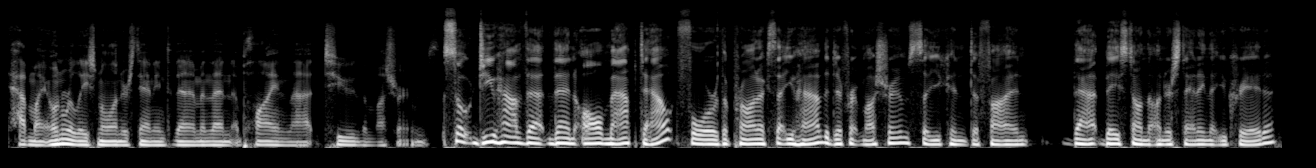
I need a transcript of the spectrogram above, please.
have my own relational understanding to them and then applying that to the mushrooms. So, do you have that then all mapped out for the products that you have, the different mushrooms, so you can define that based on the understanding that you created?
